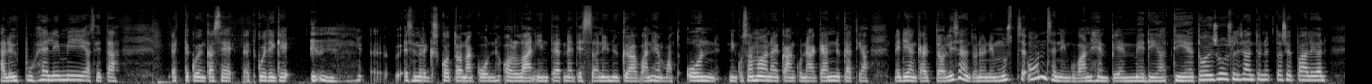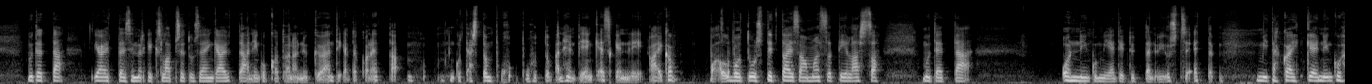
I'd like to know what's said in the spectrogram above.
älypuhelimia ja sitä, että kuinka se, että kuitenkin esimerkiksi kotona kun ollaan internetissä, niin nykyään vanhemmat on niin kuin samaan aikaan kun nämä kännykät ja median käyttö on lisääntynyt, niin musta se on se niin kuin vanhempien mediatietoisuus lisääntynyt tosi paljon. Mutta että, ja että esimerkiksi lapset usein käyttää niin kuin kotona nykyään tietokonetta, niin kuin tästä on puhuttu vanhempien kesken, niin aika valvotusti tai samassa tilassa, mutta että on niin kuin mietityttänyt just se, että mitä kaikkea niin kuin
